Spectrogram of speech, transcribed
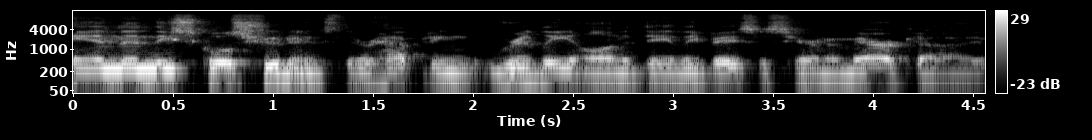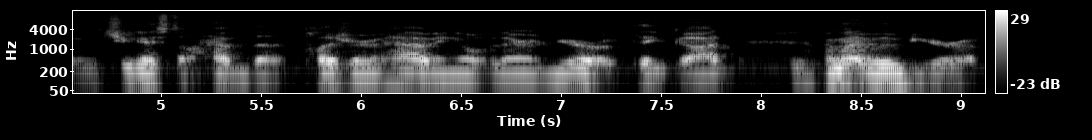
and then these school shootings that are happening really on a daily basis here in America, which you guys don't have the pleasure of having over there in Europe. Thank God. I might move to Europe.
